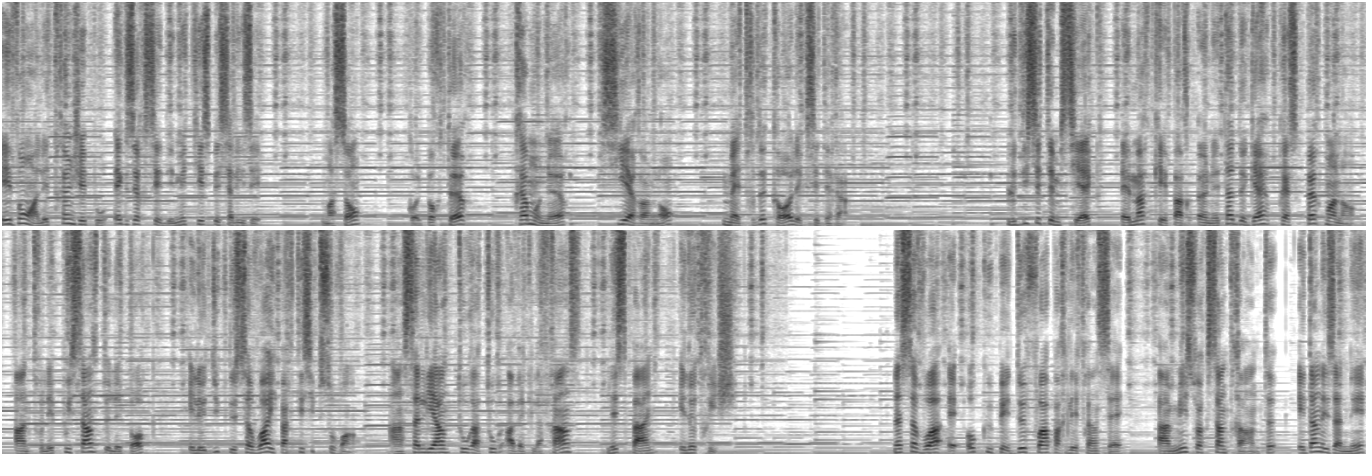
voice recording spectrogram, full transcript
et vont à l'étranger pour exercer des métiers spécialisés. Maçons, colporteurs, ramoneurs, scieurs en nom, maîtres de colle, etc. Le XVIIe siècle est marqué par un état de guerre presque permanent entre les puissances de l'époque et le duc de Savoie y participe souvent, en s'alliant tour à tour avec la France, l'Espagne et l'Autriche. La Savoie est occupée deux fois par les Français, en 1630 et dans les années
